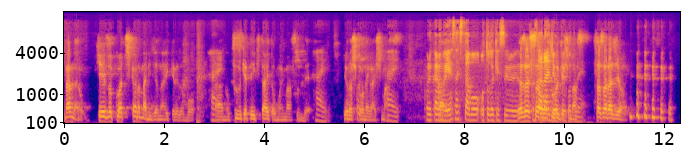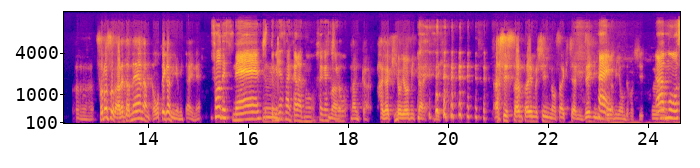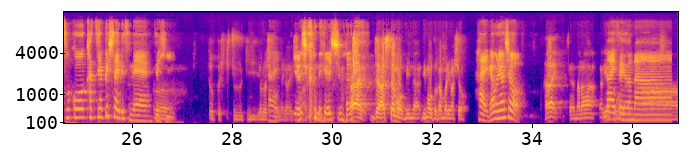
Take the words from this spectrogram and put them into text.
なんだろう、継続は力なりじゃないけれども、ん。はい。あの、続けていきたいと思いますんで、はい。よろしくお願いします。はい。これからも優しさをお届けする、優しさをおラジオ届けしま。す笹ラジオ。うん、そろそろあれだね、なんかお手紙読みたいね。そうですね。ちょっと皆さんからのハガキまを。あ、なんか、はがきを読みたい。ぜひ。アシスタント MC のさきちゃんにぜひ手はい紙読んでほしい。うんあ、もうそこ活躍したいですね。ぜひうん。ちょっと引き続きよろしくはい。お願いします。よろしくお願いします。はい。じゃあ明日もみんなリモート頑張りましょはい。頑張りましょう。う。はい。さよなら。ありがとうございます。はいさよなら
